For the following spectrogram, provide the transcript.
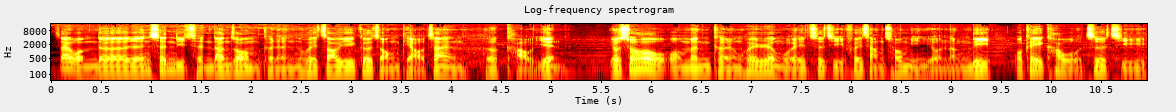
在我们的人生旅程当中，我们可能会遭遇各种挑战和考验。有时候我们可能会认为自己非常聪明、有能力，我可以靠我自己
